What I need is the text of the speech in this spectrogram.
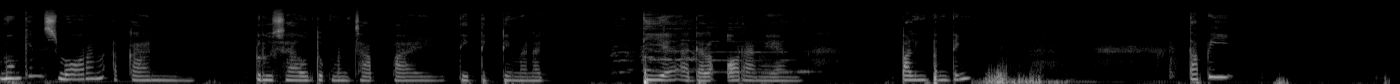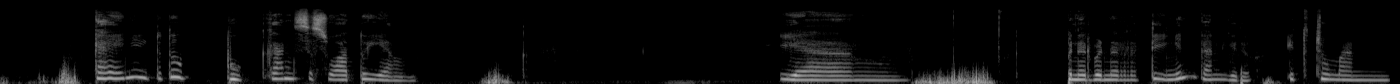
mungkin semua orang akan berusaha untuk mencapai titik di mana dia adalah orang yang paling penting. Tapi kayaknya itu tuh bukan sesuatu yang yang benar-benar diinginkan gitu. Itu cuman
